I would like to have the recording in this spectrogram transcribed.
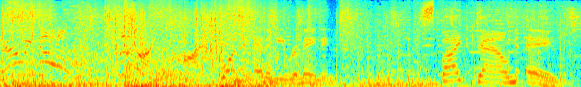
Here we go! One enemy remaining. Spike down A.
